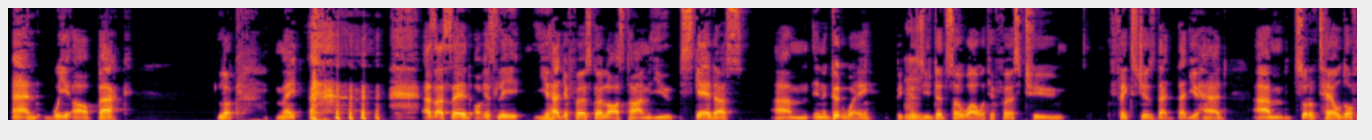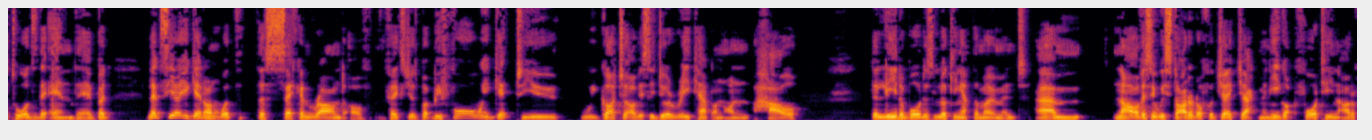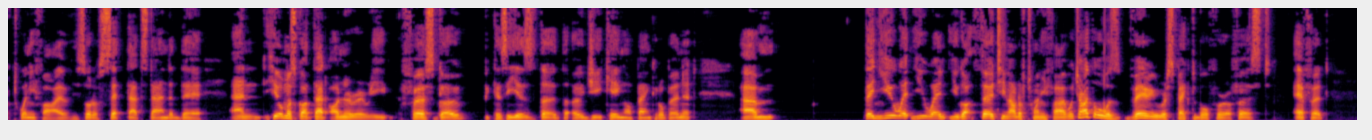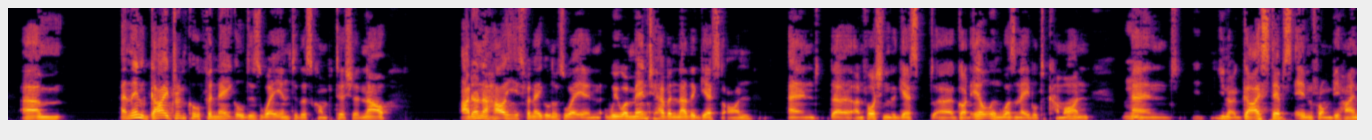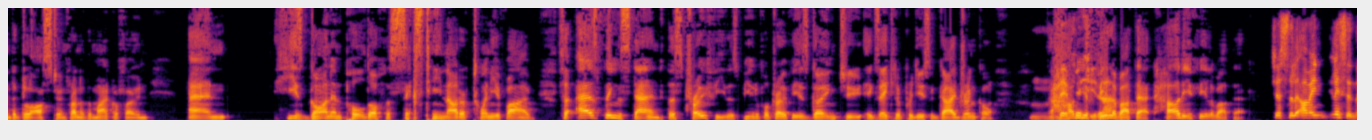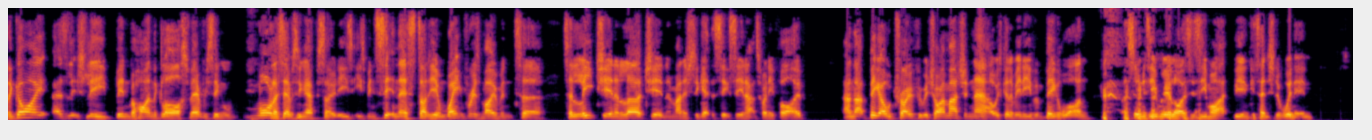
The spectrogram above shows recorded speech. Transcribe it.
And we are back. Look, mate, as I said, obviously you had your first go last time. You scared us, um, in a good way because Mm. you did so well with your first two fixtures that, that you had, um, sort of tailed off towards the end there. But let's see how you get on with the second round of fixtures. But before we get to you, we got to obviously do a recap on, on how the leaderboard is looking at the moment. Um, now, obviously, we started off with Jake Jackman. He got 14 out of 25. He sort of set that standard there. And he almost got that honorary first go because he is the, the OG king of Bank It or Burn It. Um, then you went, you went, you got 13 out of 25, which I thought was very respectable for a first effort. Um, and then Guy Drinkel finagled his way into this competition. Now, I don't know how he's finagled his way in. We were meant to have another guest on, and the, unfortunately, the guest uh, got ill and wasn't able to come on. Mm. And you know, Guy steps in from behind the glass to in front of the microphone, and he's gone and pulled off a 16 out of 25. So as things stand, this trophy, this beautiful trophy, is going to executive producer Guy Drinkel. Mm, How do you feel that. about that? How do you feel about that? Just, a I mean, listen, the guy has literally been behind the glass for every single, more or less every single episode. He's he's been sitting there studying, waiting for his moment to to leech in and lurch in, and manage to get the 16 out of 25. And that big old trophy, which I imagine now is going to be an even bigger one, as soon as he realizes he might be in contention of winning.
